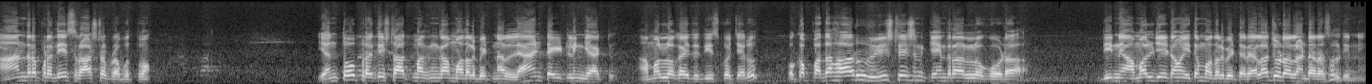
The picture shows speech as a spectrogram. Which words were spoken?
ఆంధ్రప్రదేశ్ రాష్ట్ర ప్రభుత్వం ఎంతో ప్రతిష్టాత్మకంగా మొదలుపెట్టిన ల్యాండ్ టైటిలింగ్ యాక్ట్ అమల్లోకి అయితే తీసుకొచ్చారు. ఒక పదహారు రిజిస్ట్రేషన్ కేంద్రాల్లో కూడా దీన్ని అమలు చేయడం అయితే మొదలుపెట్టారు. ఎలా చూడాలంటారు అసలు దీన్ని?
